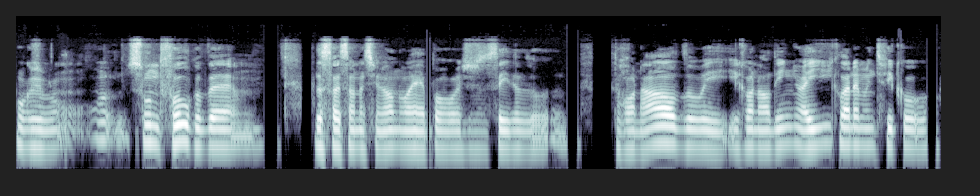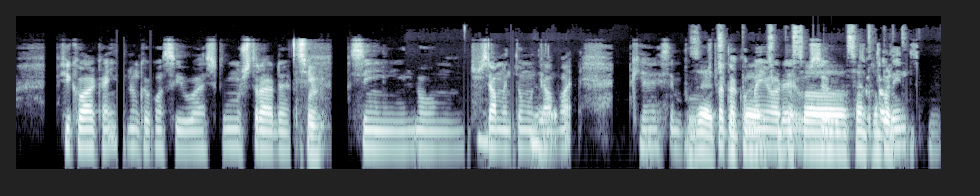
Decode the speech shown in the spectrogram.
um, um segundo fogo da, da seleção nacional, não é? Após a saída do, do Ronaldo e, e Ronaldinho, aí claramente ficou, ficou aquém, nunca conseguiu, acho que, mostrar Sim. assim, no, especialmente no Mundial, não é? Que é sempre o Zé, espetáculo desculpa- maior, é desculpa o só- seu, só seu.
